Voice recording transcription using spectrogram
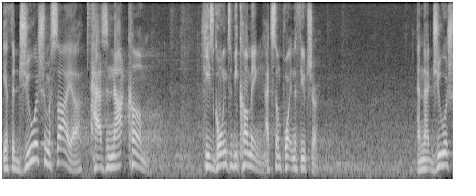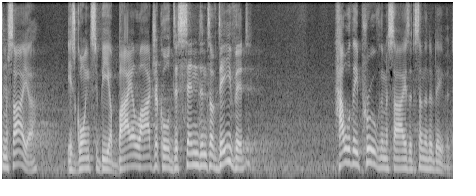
If the Jewish Messiah has not come, he's going to be coming at some point in the future. And that Jewish Messiah is going to be a biological descendant of David how will they prove the Messiah is a descendant of David?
